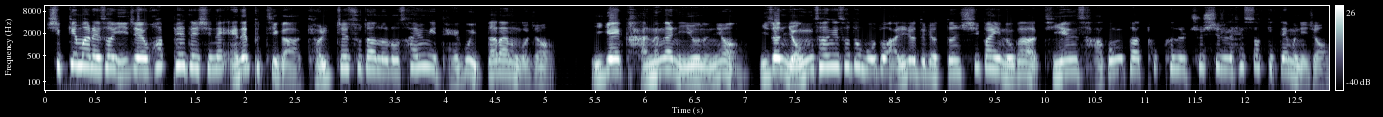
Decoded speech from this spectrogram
쉽게 말해서 이제 화폐 대신에 NFT가 결제 수단으로 사용이 되고 있다라는 거죠. 이게 가능한 이유는요. 이전 영상에서도 모두 알려드렸던 시바이노가 DN404 토큰을 출시를 했었기 때문이죠.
